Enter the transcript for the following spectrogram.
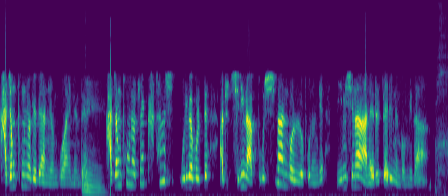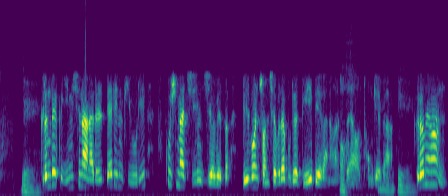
가정 폭력에 대한 연구가 있는데 네. 가정 폭력 중에 가장 시- 우리가 볼 때 아주 질이 나쁘고 심한 걸로 보는 게 임신한 아내를 때리는 겁니다. 네. 그런데 그 임신한 아내를 때린 비율이 후쿠시마 지진 지역에서 일본 전체보다 무려 4배가 나왔어요. 통계가. 예. 그러면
